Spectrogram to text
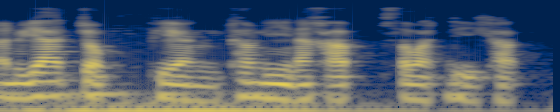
อนุญาตจบเพียงเท่านี้นะครับ สวัสดีครับ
